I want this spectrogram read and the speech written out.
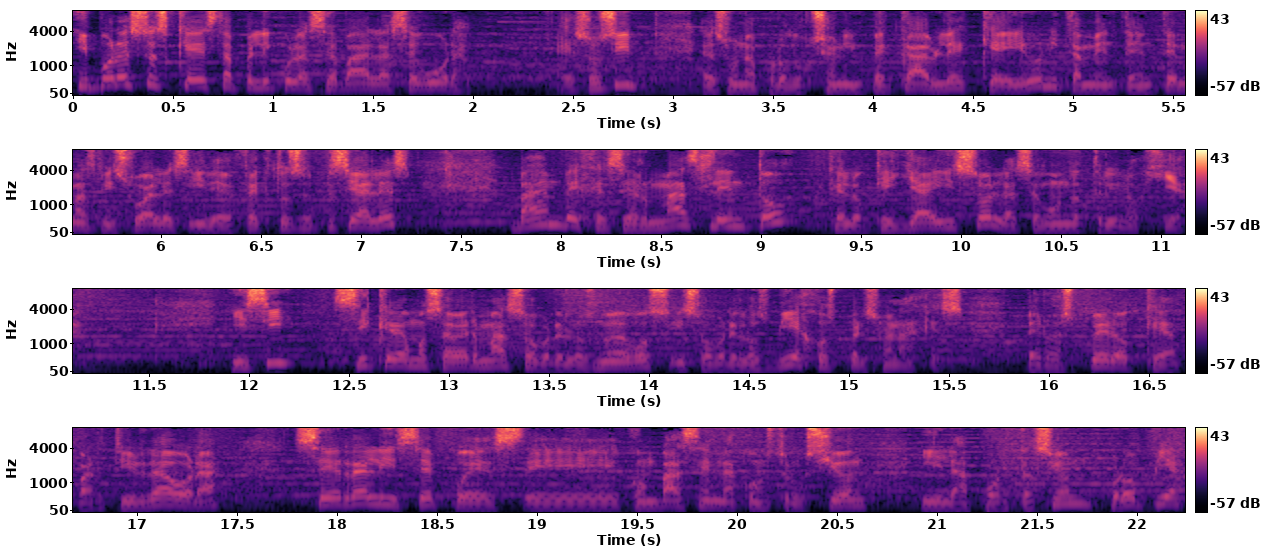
Y por eso es que esta película se va a la segura. Eso sí, es una producción impecable que irónicamente en temas visuales y de efectos especiales va a envejecer más lento que lo que ya hizo la segunda trilogía. Y sí, sí queremos saber más sobre los nuevos y sobre los viejos personajes, pero espero que a partir de ahora se realice pues eh, con base en la construcción y la aportación propia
